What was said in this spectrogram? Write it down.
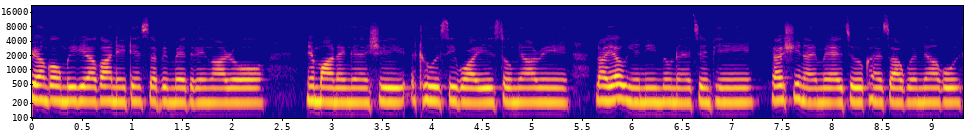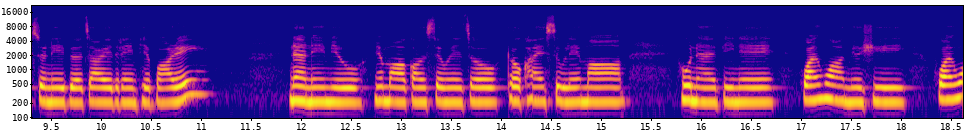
ရွှေရန်ကုန်မီဒီယာကနေတင်ဆက်ပေးမယ့်သတင်းကတော့မြန်မာနိုင်ငံရှိအထူးစီးပွားရေးစုံများတွင် လာရောက်ရင်းနှီးမြှုပ်နှံခြင်းဖြင့်ရရှိနိုင်မယ့်အကျိုးခံစား권များကိုဆွေးနွေးပြောကြားတဲ့သတင်းဖြစ်ပါတယ်။နန်နေမျိုးမြန်မာကောင်စစ်ဝင်ချုပ်ဒေါက်ခိုင်စုလင်းမှဟူနန်ပြည်နယ်ဝိုင်းဝမြို့ရှိဝိုင်းဝ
